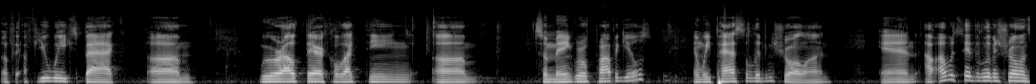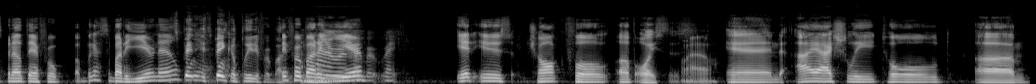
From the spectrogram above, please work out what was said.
a, f- a few weeks back. Um, we were out there collecting um, some mangrove propagules, and we passed the Living Shoreline. And I, I would say the Living Shoreline's been out there for, I guess, about a year now. It's been it's been completed for about Been for a about Kinda a year. remember- right? It is chock full of oysters. Wow. And I actually told um,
